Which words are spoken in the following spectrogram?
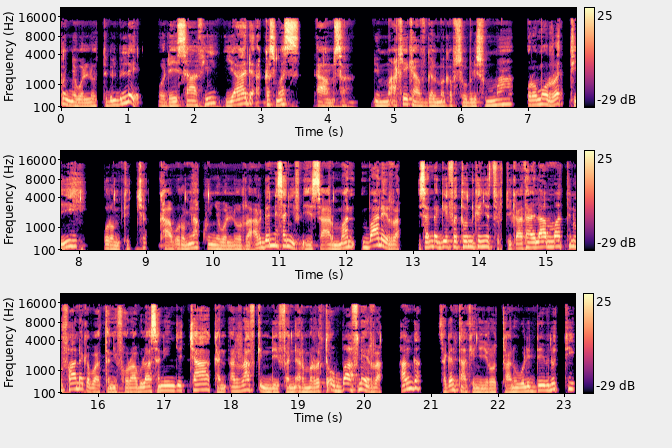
konya wallootti bilbilee odeessaa fi yaada akkasumas dhaamsa dhimma akeekaaf galma qabsoo bilisummaa Oromoo irratti Oromticha kaaba Oromiyaa konya walloo irraa arganne saniif dhiyeessaa armaan baaneerra. Isaan dhaggeeffattoonni keenya turtii qaataa ilaa ammaatti nu faana qabaataniif horaa bulaa saniin jechaa kan dharraaf qindeeffanne armarratti obbaafneerra. Hanga sagantaa keenya yeroo itti aanu walitti deebinutti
